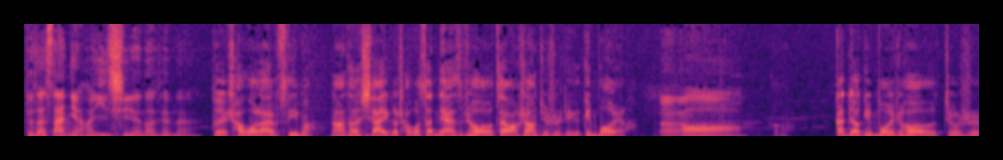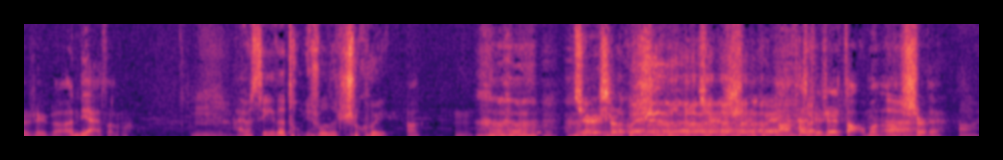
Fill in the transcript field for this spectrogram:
这才三年啊，一七年到现在，对，超过了 FC 嘛，然后它下一个超过 3DS 之后，再往上就是这个 Game Boy 了。嗯哦，干掉 Game Boy 之后，就是这个 NDS 了嘛。嗯，FC 的统计数字吃亏啊，嗯，确实吃了亏，确实吃了亏。老太确实早嘛，啊嗯是对，啊，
